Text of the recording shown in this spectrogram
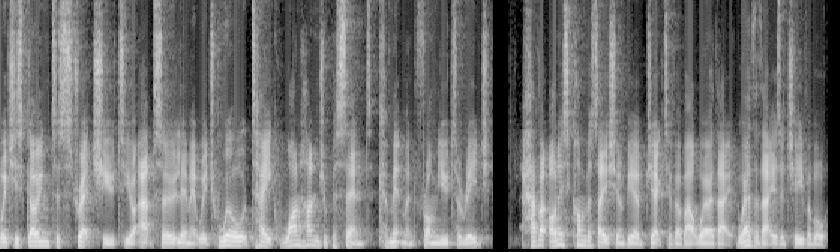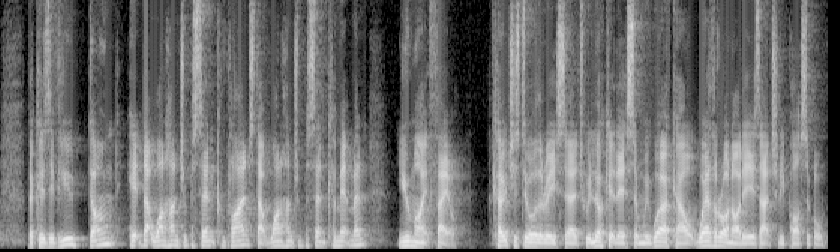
which is going to stretch you to your absolute limit, which will take 100% commitment from you to reach. Have an honest conversation, be objective about where that, whether that is achievable. Because if you don't hit that 100% compliance, that 100% commitment, you might fail. Coaches do all the research. We look at this and we work out whether or not it is actually possible.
